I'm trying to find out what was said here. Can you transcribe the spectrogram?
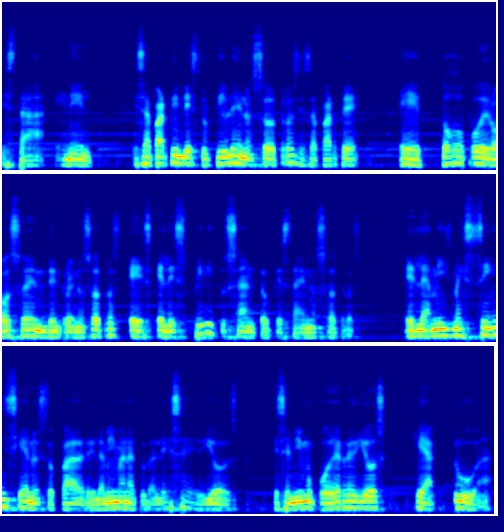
está en Él. Esa parte indestructible de nosotros, esa parte eh, todopoderoso dentro de nosotros, es el Espíritu Santo que está en nosotros. Es la misma esencia de nuestro Padre, la misma naturaleza de Dios. Es el mismo poder de Dios que actúa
